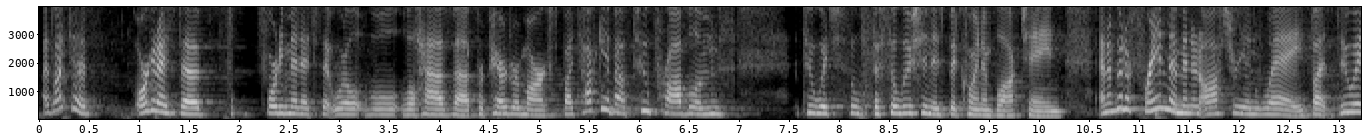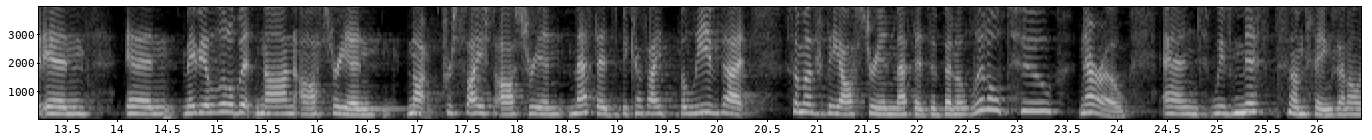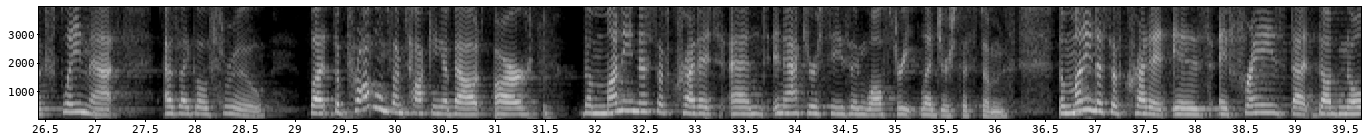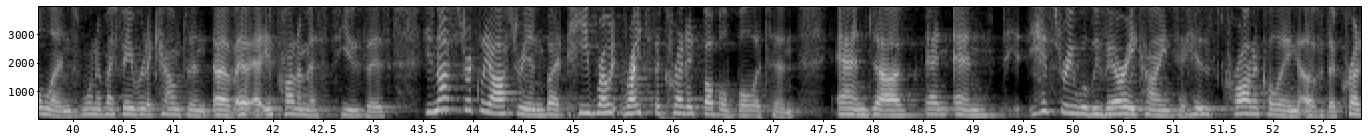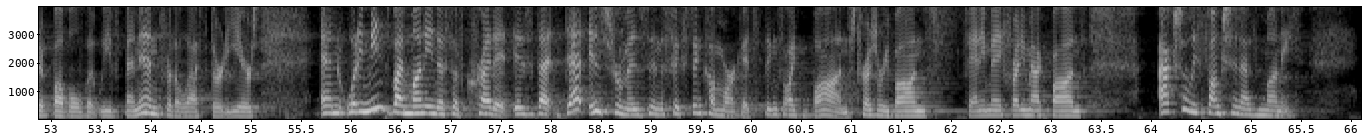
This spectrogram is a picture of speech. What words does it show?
I'd like to organize the 40 minutes that we'll, we'll, we'll have uh, prepared remarks by talking about two problems to which the solution is Bitcoin and blockchain. And I'm going to frame them in an Austrian way, but do it in, in maybe a little bit non-Austrian, not precise Austrian methods, because I believe that some of the Austrian methods have been a little too narrow, and we've missed some things, and I'll explain that as I go through. But the problems I'm talking about are the moneyness of credit and inaccuracies in Wall Street ledger systems. The moneyness of credit is a phrase that Doug Noland, one of my favorite accountant, uh, economists, uses. He's not strictly Austrian, but he wrote, writes the Credit Bubble Bulletin. And, uh, and, and history will be very kind to his chronicling of the credit bubble that we've been in for the last 30 years. And what he means by moneyness of credit is that debt instruments in the fixed income markets, things like bonds, treasury bonds, Fannie Mae, Freddie Mac bonds, actually function as money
